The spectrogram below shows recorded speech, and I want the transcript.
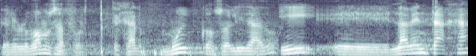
pero lo vamos a dejar muy consolidado y eh, la ventaja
